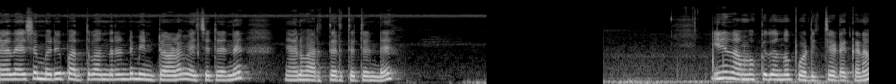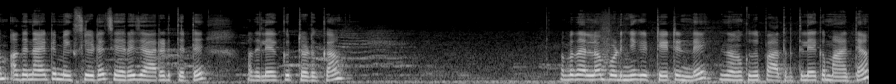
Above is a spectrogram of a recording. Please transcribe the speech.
ഏകദേശം ഒരു പത്ത് പന്ത്രണ്ട് മിനിറ്റോളം വെച്ചിട്ട് തന്നെ ഞാൻ വറുത്തെടുത്തിട്ടുണ്ട്. ഇനി നമുക്കിതൊന്ന് പൊടിച്ചെടുക്കണം. അതിനായിട്ട് മിക്സിയുടെ ചെറിയ ജാറെടുത്തിട്ട് അതിലേക്ക് ഇട്ടെടുക്കാം. അപ്പോൾ നല്ലോണം പൊടിഞ്ഞ് കിട്ടിയിട്ടുണ്ട്. ഇനി നമുക്കിത് പാത്രത്തിലേക്ക് മാറ്റാം.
